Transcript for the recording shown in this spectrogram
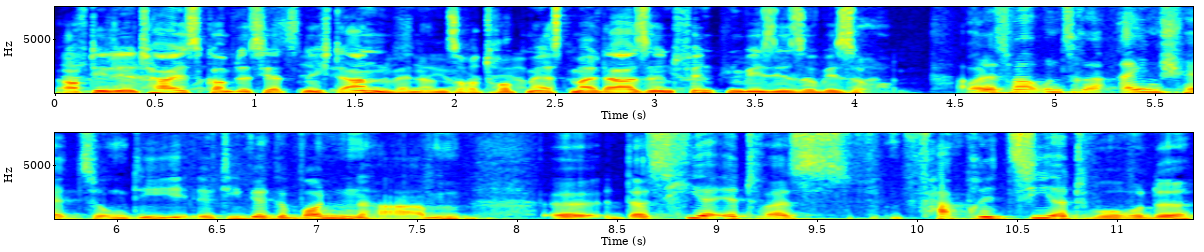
Auf die Details kommt es jetzt nicht an. Wenn unsere Truppen erst mal da sind, finden wir sie sowieso. Aber das war unsere Einschätzung, die, die wir gewonnen haben, äh, dass hier etwas fabriziert wurde,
